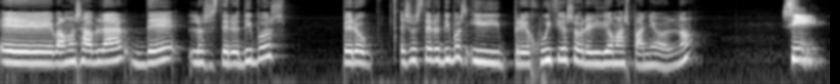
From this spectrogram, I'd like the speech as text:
eh, vamos a hablar de los estereotipos, pero esos estereotipos y prejuicios sobre el idioma español, ¿no? Sí,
